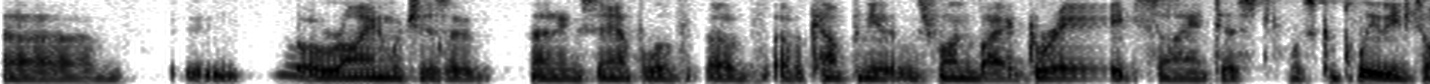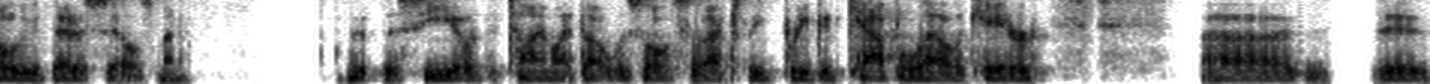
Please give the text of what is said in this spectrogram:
uh, Aurion, which is a, an example of, of, of, a company that was run by a great scientist, was completely and totally without a salesman. The, the, CEO at the time, I thought, was also actually a pretty good capital allocator. Uh, the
